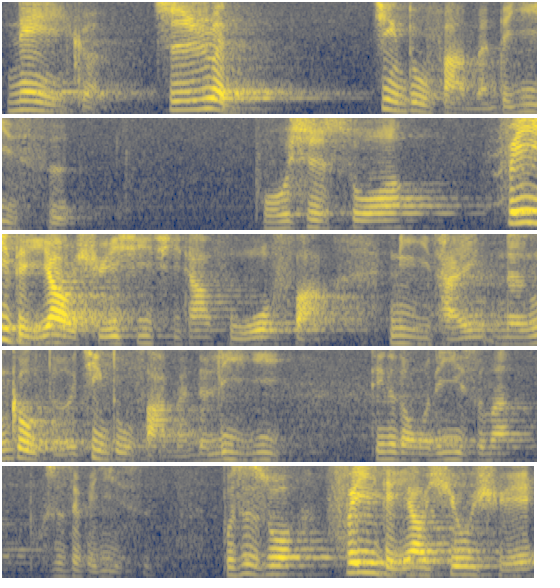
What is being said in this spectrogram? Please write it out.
那个滋润。净度法门的意思，不是说非得要学习其他佛法，你才能够得净度法门的利益。听得懂我的意思吗？不是这个意思，不是说非得要修学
